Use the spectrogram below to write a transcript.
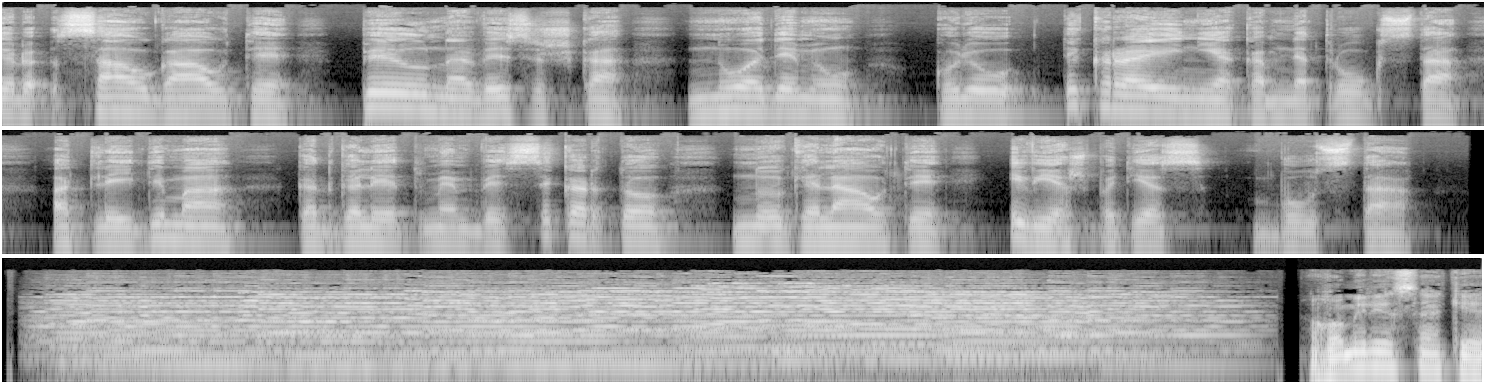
ir saugauti pilną visišką nuodėmių, kurių tikrai niekam netrūksta atleidimą, kad galėtumėm visi kartu nukeliauti į viešpaties būstą. Homilija sakė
